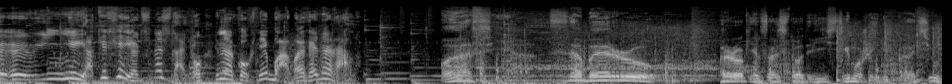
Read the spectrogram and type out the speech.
Е, ніяких яєць не знаю. На кухні баба генерал. Ось я заберу. Років за 100-200, може, й відпрацюєте.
